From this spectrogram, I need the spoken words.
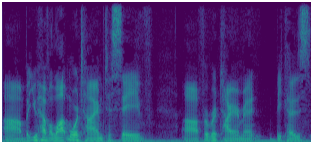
Um, but you have a lot more time to save uh, for retirement because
